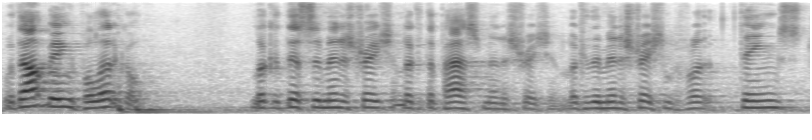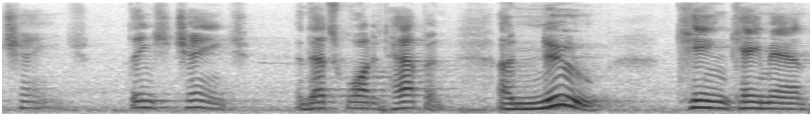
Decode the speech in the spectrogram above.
Without being political, look at this administration, look at the past administration, look at the administration before. Things change. Things change. And that's what had happened. A new king came in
